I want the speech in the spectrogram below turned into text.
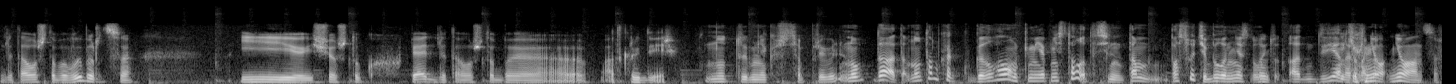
для того, чтобы выбраться. И еще штук 5 для того, чтобы э, открыть дверь. Ну, ты, мне кажется, привели. Ну, да, там, ну там как головоломками я бы не стал это сильно. Там, по сути, было не... ну, вот, а, две, наверное. нюансов,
